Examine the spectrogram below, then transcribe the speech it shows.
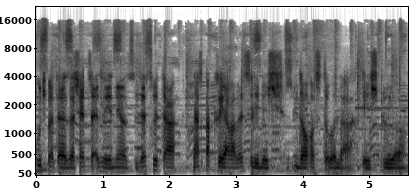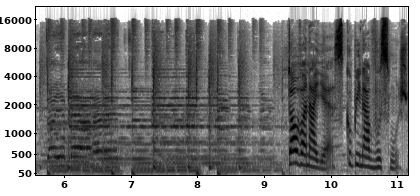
hudžba te zašece, also jedného ze sveta. Nas pak dorostovala, když tujo. To je Bernadette. To ona je, skupina Wusmusz.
